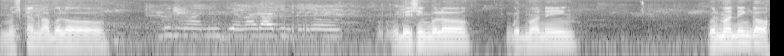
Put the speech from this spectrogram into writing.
મુસ્કાનમાં બોલો. ઉદયસિંહ બોલો. ગુડ મોર્નિંગ ગુડ મોર્નિંગ કહો.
